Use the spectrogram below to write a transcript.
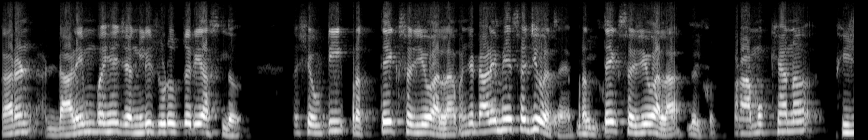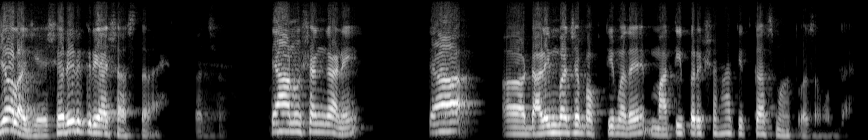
कारण डाळिंब हे जंगली झुडूप जरी असलं तर शेवटी प्रत्येक सजीवाला म्हणजे डाळिंब हे सजीवच आहे. प्रत्येक सजीवाला प्रामुख्यानं फिजिओलॉजी आहे शरीर क्रियाशास्त्र आहे. अच्छा. त्या अनुषंगाने त्या डाळिंबाच्या बाबतीमध्ये माती परीक्षण हा तितकाच महत्त्वाचा मुद्दा आहे.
